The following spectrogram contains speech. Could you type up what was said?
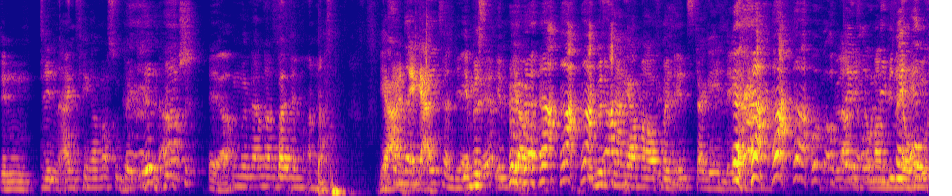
den, den einen Finger machst du bei dir den Arsch ja. und den anderen bei dem anderen. Ja, Digga. Eltern, ihr, müsst, ihr, ja, ihr müsst nachher mal auf mein Insta gehen, Digga. auf, auf dein nochmal ein Video hoch.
